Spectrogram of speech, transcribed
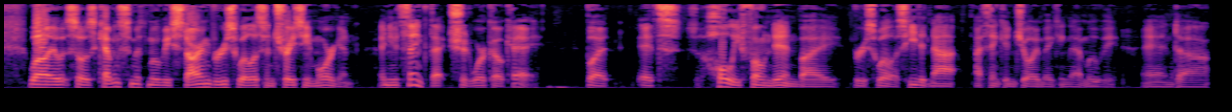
well, it was, so it's Kevin Smith movie starring Bruce Willis and Tracy Morgan, and you'd think that should work okay, but it's wholly phoned in by Bruce Willis. He did not, I think, enjoy making that movie, and uh,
